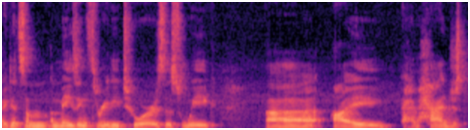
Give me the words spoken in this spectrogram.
I did some amazing 3D tours this week. Uh, I have had just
